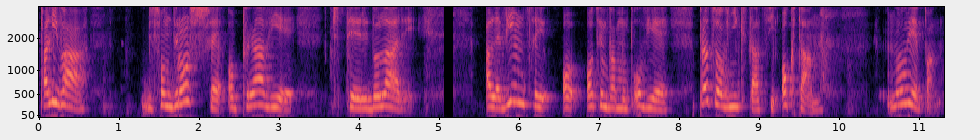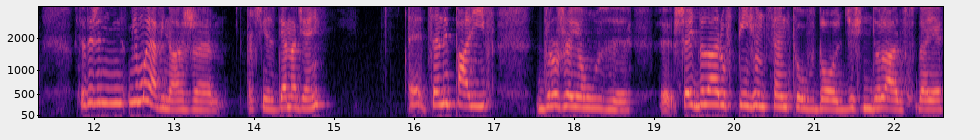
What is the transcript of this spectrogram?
paliwa są droższe o prawie 4 dolary. Ale więcej o, o tym wam opowie pracownik stacji Oktan. No wie pan, to też nie, moja wina, że praktycznie z dnia na dzień ceny paliw drożeją z e, 6 dolarów 50 centów do 10 dolarów, co daje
